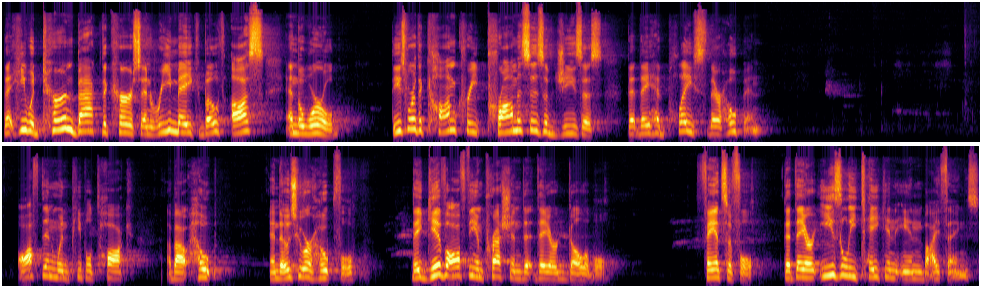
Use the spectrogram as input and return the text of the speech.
That he would turn back the curse and remake both us and the world. These were the concrete promises of Jesus that they had placed their hope in. Often, when people talk about hope and those who are hopeful, they give off the impression that they are gullible fanciful, that they are easily taken in by things.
